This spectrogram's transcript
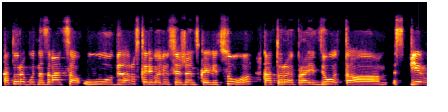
которая будет называться «У белорусской революции женское лицо», которая пройдет э, с 1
